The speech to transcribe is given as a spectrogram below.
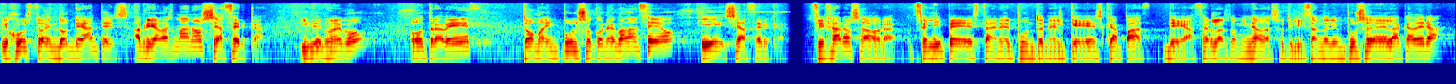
y justo en donde antes abría las manos se acerca y de nuevo, otra vez, toma impulso con el balanceo y se acerca. Fijaros ahora, Felipe está en el punto en el que es capaz de hacer las dominadas utilizando el impulso de la cadera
